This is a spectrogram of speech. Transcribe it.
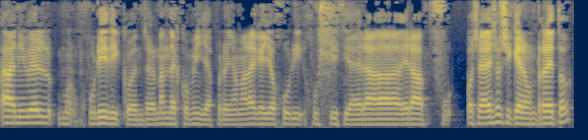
a nivel bueno, jurídico, entre grandes comillas, pero llamar aquello justicia era, era, o sea, eso sí que era un reto.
